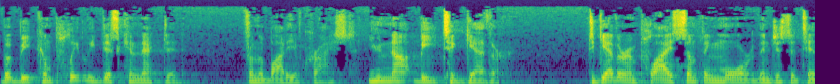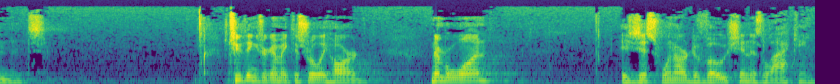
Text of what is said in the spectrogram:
but be completely disconnected from the body of Christ. You not be together. Together implies something more than just attendance. Two things are going to make this really hard. Number one is just when our devotion is lacking.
